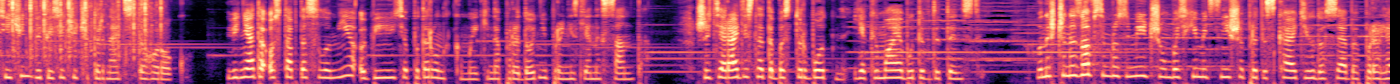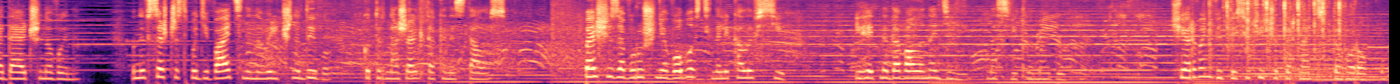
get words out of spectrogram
Січень 2014 року. Двійнята Остап та Соломія обмінюються подарунками, які напередодні приніс для них Санта. Життя радісне та безтурботне, як і має бути в дитинстві. Вони ще не зовсім розуміють, чому батьки міцніше притискають їх до себе, переглядаючи новини. Вони все ще сподіваються на новорічне диво, котре, на жаль, так і не сталося. Перші заворушення в області налякали всіх і геть не давали надії на світле майбутнє. Червень 2014 року.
